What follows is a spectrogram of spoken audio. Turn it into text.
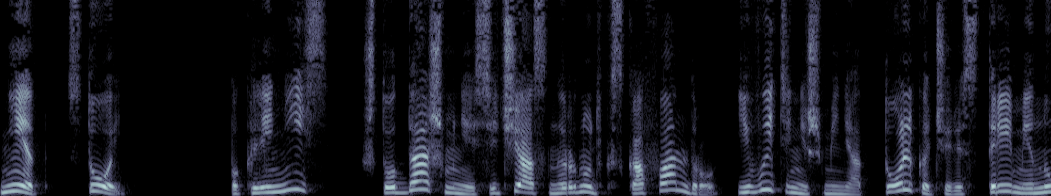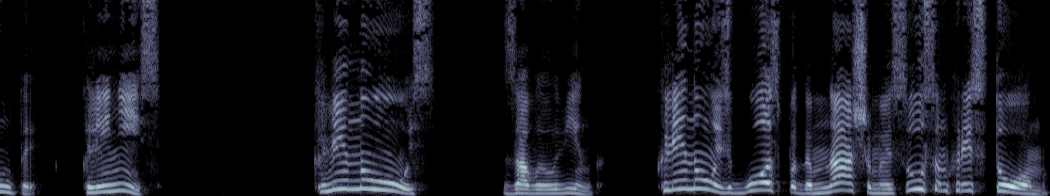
Нет, стой. Поклянись, что дашь мне сейчас нырнуть к скафандру и вытянешь меня только через три минуты. Клянись!» «Клянусь!» — завыл Винг. «Клянусь Господом нашим Иисусом Христом!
